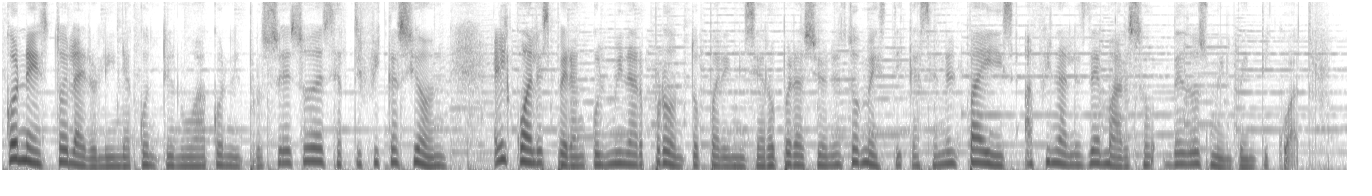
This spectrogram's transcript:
Con esto, la aerolínea continúa con el proceso de certificación, el cual esperan culminar pronto para iniciar operaciones domésticas en el país a finales de marzo de 2024.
